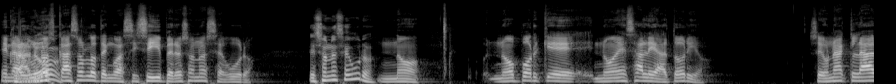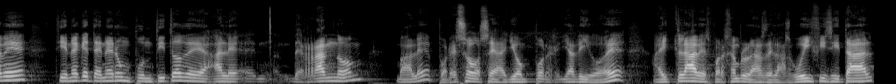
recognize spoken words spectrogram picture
En claro. algunos casos lo tengo así, sí, pero eso no es seguro. ¿Eso no es seguro? No, no porque no es aleatorio. O sea, una clave tiene que tener un puntito de, ale- de random, ¿vale? Por eso, o sea, yo por- ya digo, ¿eh? Hay claves, por ejemplo, las de las wifis y tal,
